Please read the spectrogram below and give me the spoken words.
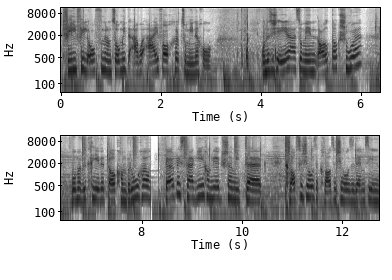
viel, viel offener und somit auch einfacher zum Reinkommen. Und es ist eher so mehr Alltagsschuhe, die man wirklich jeden Tag kann brauchen kann. Derbys trage ich am liebsten mit äh, klassischen Hosen. Klassische Hosen in dem Sinn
